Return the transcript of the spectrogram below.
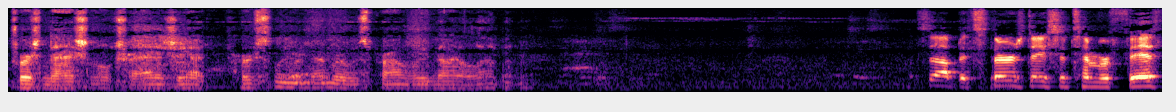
First national tragedy I personally remember was probably 9 11. What's up? It's Thursday, September 5th,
